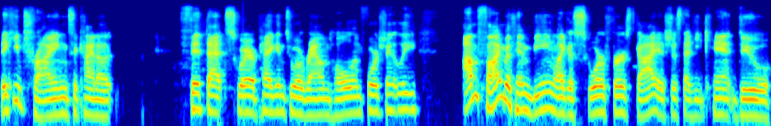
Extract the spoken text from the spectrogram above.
They keep trying to kind of fit that square peg into a round hole. Unfortunately, I'm fine with him being like a score first guy. It's just that he can't do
